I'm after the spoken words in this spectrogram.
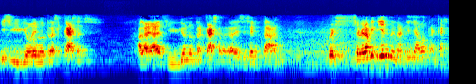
Y si vivió en otras casas, a la edad, si vivió en otra casa a la edad de 60 años, pues se verá viviendo en aquella otra casa.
